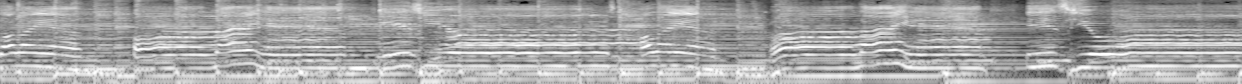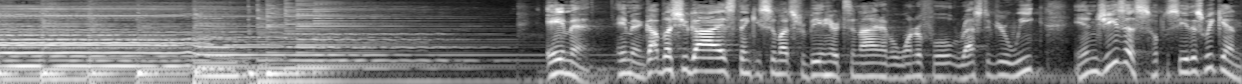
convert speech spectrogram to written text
All I am, all I am is yours. All I am, all I am is yours. Amen. Amen. God bless you guys. Thank you so much for being here tonight. Have a wonderful rest of your week in Jesus. Hope to see you this weekend.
